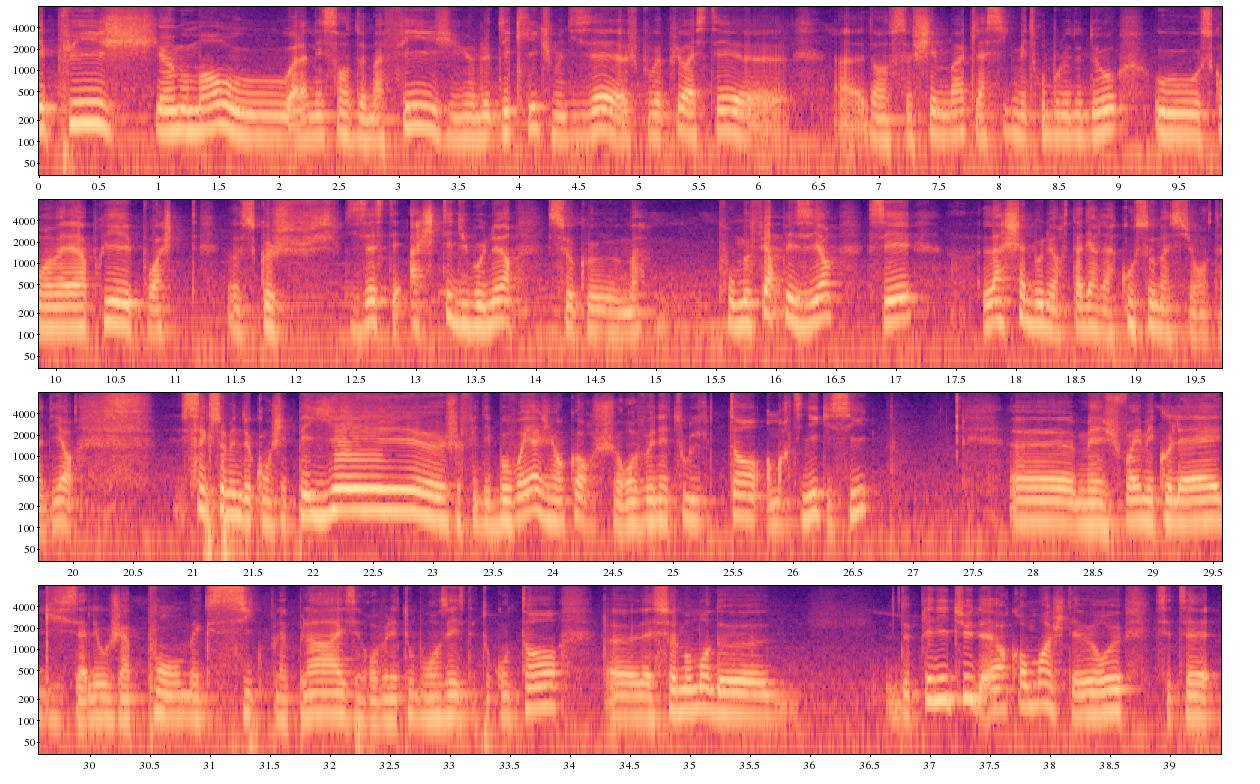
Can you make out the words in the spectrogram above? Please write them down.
et puis, il y a un moment où, à la naissance de ma fille, j'ai eu le déclic, je me disais, je ne pouvais plus rester euh, euh, dans ce schéma classique métro boulot de dos, où ce qu'on m'avait appris pour acheter, euh, ce que je disais, c'était acheter du bonheur, ce que pour me faire plaisir, c'est l'achat de bonheur, c'est-à-dire la consommation, c'est-à-dire cinq semaines de congés payés, je fais des beaux voyages, et encore, je revenais tout le temps en Martinique ici, euh, mais je voyais mes collègues, ils allaient au Japon, au Mexique, bla ils revenaient tout bronzés, ils étaient tout contents. Euh, le seul moment de, de plénitude, alors quand moi j'étais heureux, c'était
